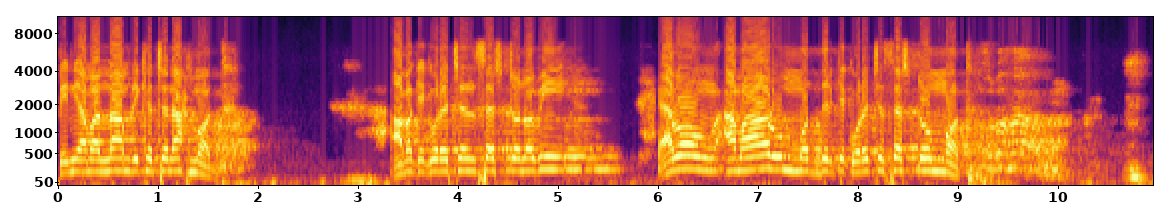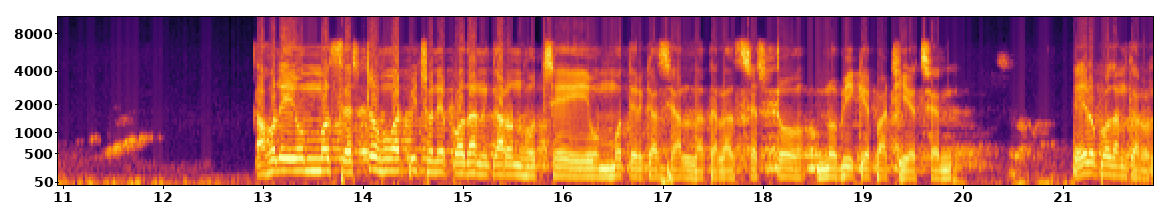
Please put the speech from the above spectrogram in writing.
তিনি আমার নাম লিখেছেন আহমদ। আমাকে করেছেন শ্রেষ্ঠ নবী এবং আমার উম্মতদেরকে করেছে শ্রেষ্ঠ উম্মত। তাহলে এই উম্মত শ্রেষ্ঠ হওয়ার পিছনে প্রধান কারণ হচ্ছে এই উম্মতের কাছে আল্লাহ তালা শ্রেষ্ঠ নবীকে পাঠিয়েছেন। এরও প্রধান কারণ।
